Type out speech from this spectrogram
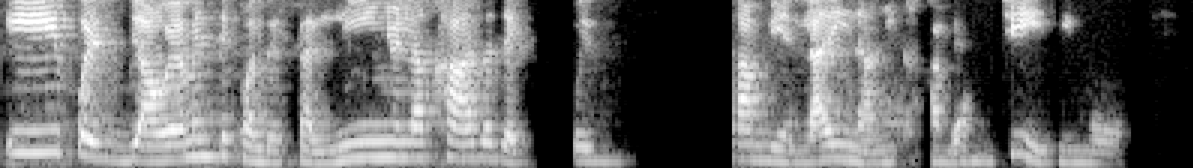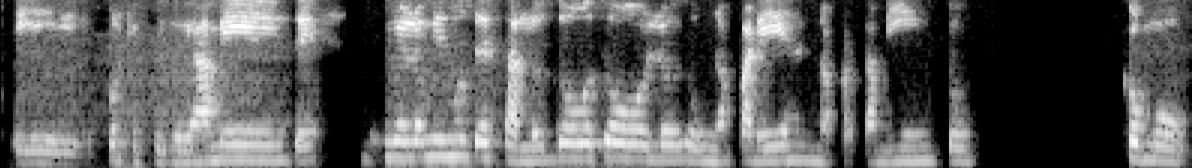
Y pues ya obviamente cuando está el niño en la casa, ya pues también la dinámica cambia muchísimo, eh, porque pues obviamente no es lo mismo de estar los dos solos o una pareja en un apartamento, como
